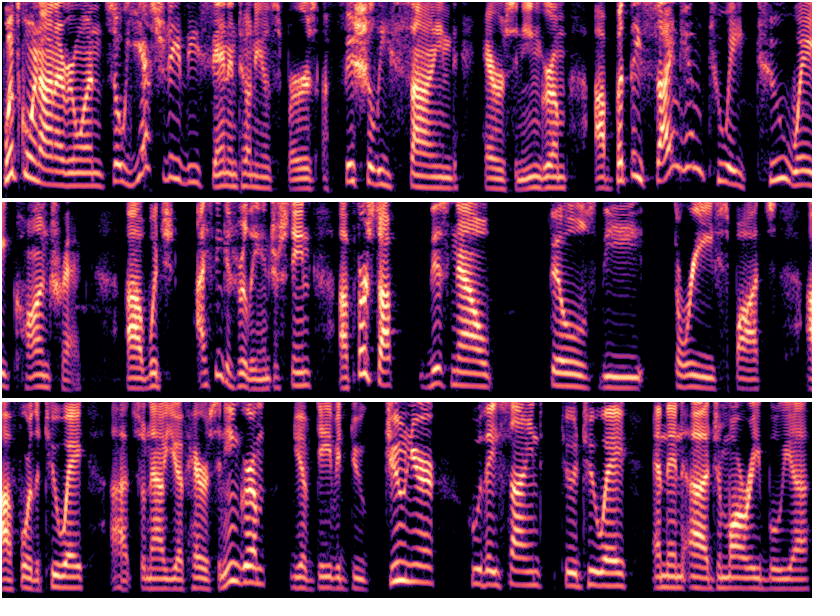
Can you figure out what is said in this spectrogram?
What's going on, everyone? So, yesterday, the San Antonio Spurs officially signed Harrison Ingram, uh, but they signed him to a two way contract, uh, which I think is really interesting. Uh, first off, this now fills the three spots uh, for the two way. Uh, so now you have Harrison Ingram, you have David Duke Jr., who they signed to a two way, and then uh, Jamaree Bouyea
